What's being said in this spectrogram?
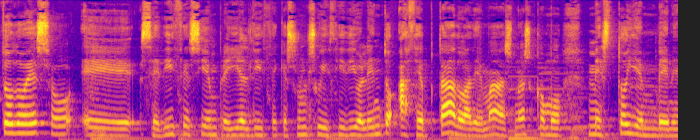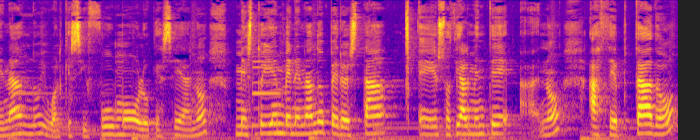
todo eso eh, se dice siempre y él dice que es un suicidio lento, aceptado además, ¿no? Es como me estoy envenenando, igual que si fumo o lo que sea, ¿no? Me estoy envenenando, pero está socialmente ¿no? aceptado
